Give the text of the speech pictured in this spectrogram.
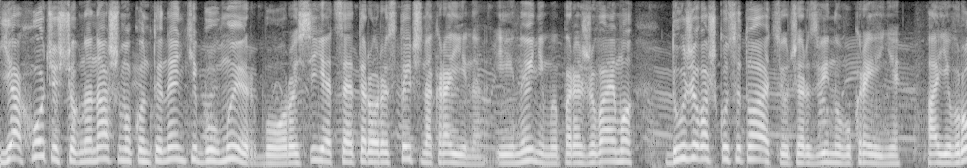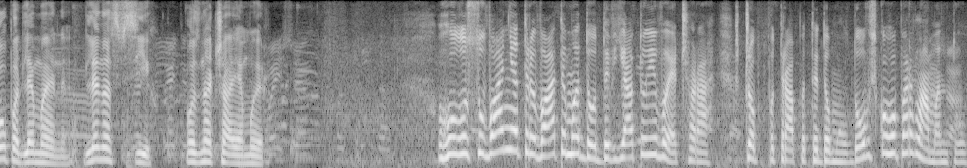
Я хочу, щоб на нашому континенті був мир, бо Росія це терористична країна, і нині ми переживаємо дуже важку ситуацію через війну в Україні. А Європа для мене, для нас всіх, означає мир. Голосування триватиме до 9-ї вечора. Щоб потрапити до молдовського парламенту,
